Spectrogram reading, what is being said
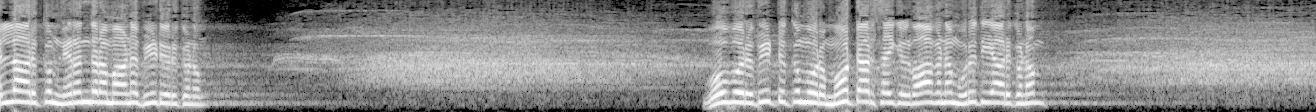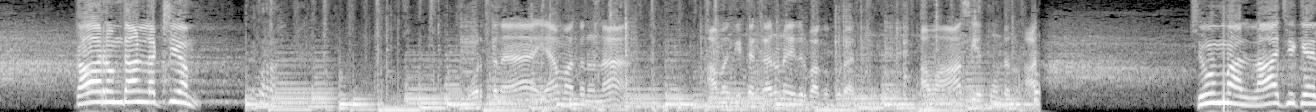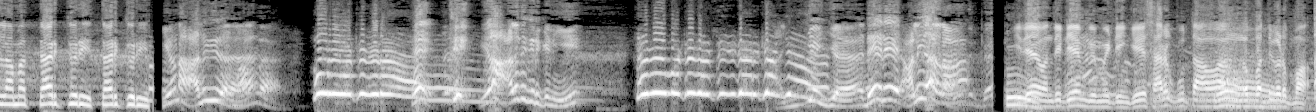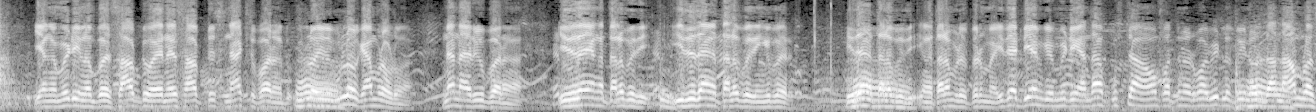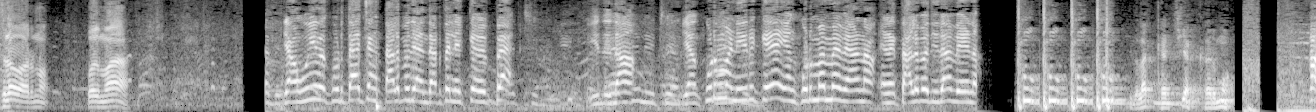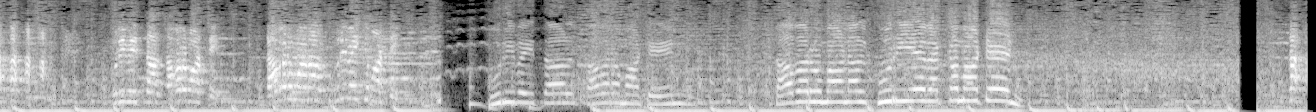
எல்லாருக்கும் நிரந்தரமான வீடு இருக்கணும். ஒவ்வொரு வீட்டுக்கும் ஒரு மோட்டார் சைக்கிள் வாகனம் உறுதியா இருக்கணும். காரும் தான் லட்சியம். ஒருத்தனை ஏமாத்தணும்னா அவன் கிட்ட கருணை எதிர்பார்க்க கூடாது. அவன் ஆசையை தூண்டணும். சும்மா லாஜிக்கே இல்லாம தற்குறி தற்குறி. ஏன்னா அழுகுற. அழுதுக்கு இருக்க நீ? ஐயைய, டேய், டேய், அழுகாதடா. இதே வந்து டிஎம்கே மீட்டிங்க்கு சரக்கு குத்தாம அங்க பத்து கிடப்பான். எங்க மீட்டிங்ல போய் சாப்பிட்டு வயனே சாப்பிட்டு ஸ்நாக்ஸ் பாருங்க. இது உள்ள இது உள்ள கேமரா விடுங்க. என்னென்ன இருக்கு பாருங்க. இதுதான் எங்க தளபதி. இதுதான் எங்க தளபதி. இங்க பேரு. இதான் எங்க தளபதி. எங்க தளபதி பெருமை. இதே டிஎம்கே மீட்டிங் இருந்தா புஷ்டாங்க பத்து ரூபாய் வீட்டுல தூக்கிட்டு வந்து அந்த ஆம்புலன்ஸ் எல்லாம் வரணும். போதுமா? என் உயிரை கொடுத்தாச்சும் எங்க தளபதி அந்த இடத்துல நிக்க வைப்பேன். இதுதான். என் குடும்பம் இருக்கு என் குடும்பமே வேணாம். எனக்கு தளபதி தான் வேணும். இதெல்லாம் கட்சியா கருமம். குறிவைத்தால் தவற மாட்டேன். தவறுமானால் குறிவைக்க மாட்டேன். குறி வைத்தால் தவற மாட்டேன். தவறுமானால் குறியே வைக்க மாட்டேன்.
